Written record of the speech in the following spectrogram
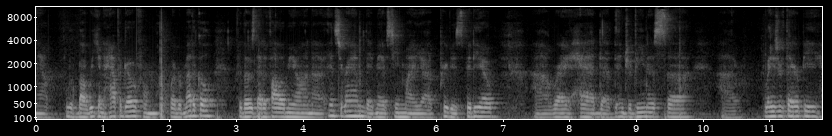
now about a week and a half ago from Weber Medical. For those that have followed me on uh, Instagram, they may have seen my uh, previous video uh, where I had uh, the intravenous uh, laser therapy.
